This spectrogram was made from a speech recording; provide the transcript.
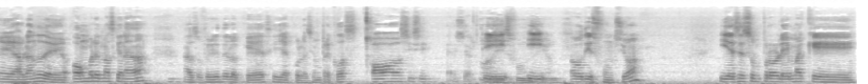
eh, hablando de hombres más que nada, a sufrir de lo que es eyaculación precoz. Oh, sí, sí, es cierto. O y, disfunción. y- o disfunción. Y ese es un problema que,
